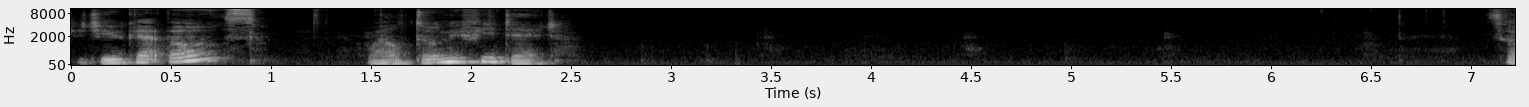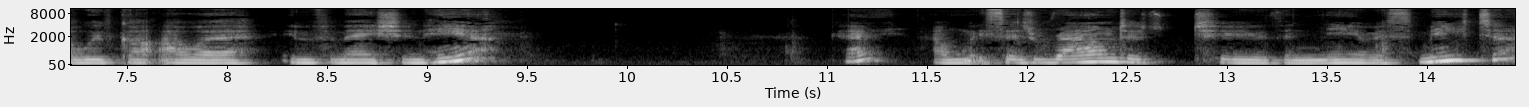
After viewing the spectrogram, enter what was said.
Did you get those? Well done if you did. So we've got our information here Okay, and it says rounded to the nearest metre.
